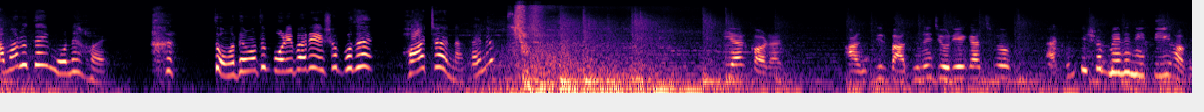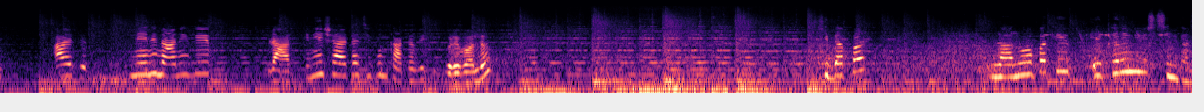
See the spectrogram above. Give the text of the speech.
আমারও তাই মনে হয়। তোমাদের মতো পরিবারে এসব বোধহয় হট হয় না তাই না? কি আর করার? আংটির বাঁধনে জড়িয়ে গেছো এখন তো সব মেনে নিতেই হবে। আর মেনে না নিলে রাতকে নিয়ে সারাটা জীবন কাটাবে কি করে বলো? কি ব্যাপার? রানু আপাকে এখানে নিয়ে এসছেন কেন?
